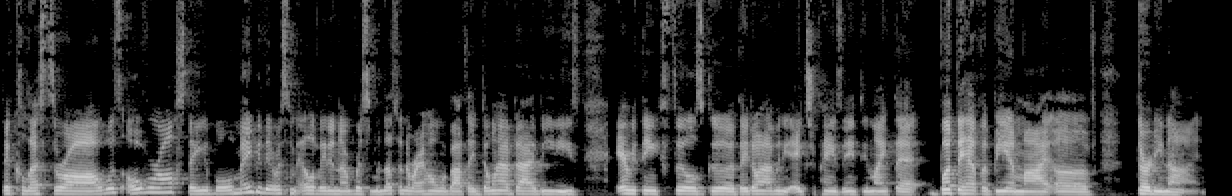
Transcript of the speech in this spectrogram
their cholesterol was overall stable. Maybe there were some elevated numbers, but nothing to write home about. They don't have diabetes. Everything feels good. They don't have any aches or pains, anything like that. But they have a BMI of 39.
